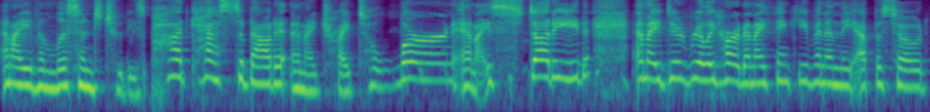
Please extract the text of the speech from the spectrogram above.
And I even listened to these podcasts about it and I tried to learn and I studied and I did really hard. And I think even in the episode,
